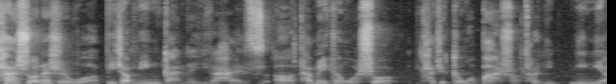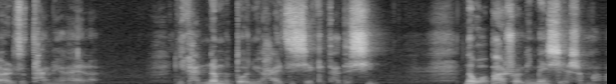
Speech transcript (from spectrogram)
她说呢，是我比较敏感的一个孩子啊，她没跟我说，她就跟我爸说，她说你你你儿子谈恋爱了，你看那么多女孩子写给他的信，那我爸说里面写什么？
